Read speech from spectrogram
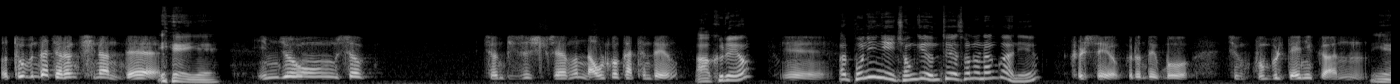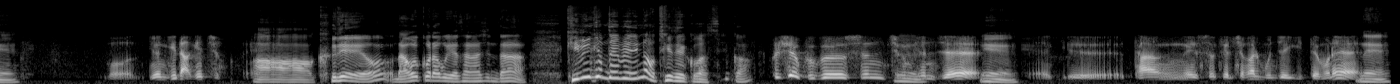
어, 두분 다 저랑 친한데 예, 예. 임종석 전 비서실장은 나올 것 같은데요. 아 그래요? 예. 아, 본인이 정계 은퇴 선언한 거 아니에요? 글쎄요. 그런데 뭐 지금 군불 때니까 예. 뭐 연기 나겠죠. 예. 아 그래요? 나올 거라고 예상하신다. 김일겸 대변인은 어떻게 될 것 같습니까? 글쎄요. 그것은 지금 예. 현재 예. 그 당에서 결정할 문제이기 때문에 네.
